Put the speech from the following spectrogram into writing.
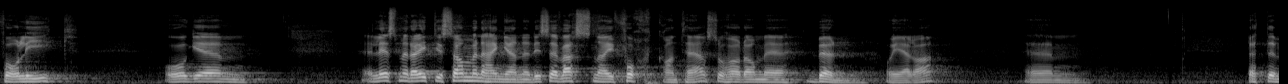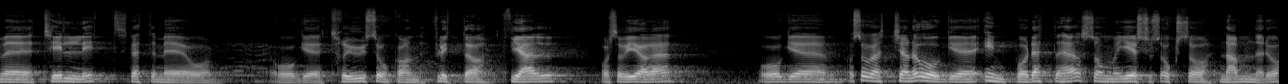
forlik. Og eh, leser vi det litt i sammenhengen, disse versene i forkant her, så har det med bønn å gjøre. Eh, dette med tillit, dette med å og eh, tru som kan flytte fjell, osv. Og, eh, og så kommer det òg eh, inn på dette her som Jesus også nevner, da.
